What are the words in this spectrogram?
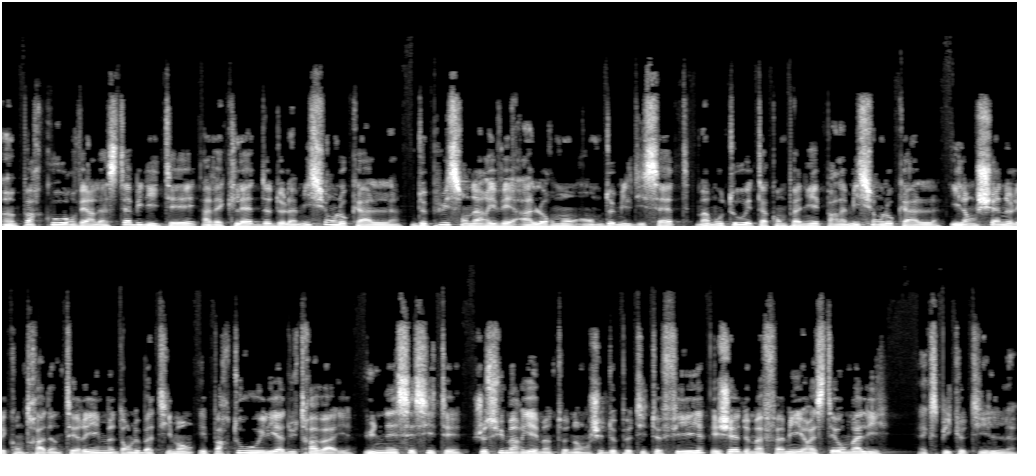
Un parcours vers la stabilité avec l'aide de la mission locale. Depuis son arrivée à Lormont en 2017, Mamoutou est accompagné par la mission locale. Il enchaîne les contrats d'intérim dans le bâtiment et partout où il y a du travail. Une nécessité. Je suis marié maintenant, j'ai deux petites filles et j'aide ma famille rester au Mali explique-t-il.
